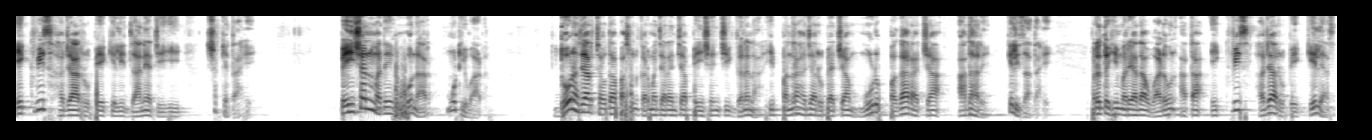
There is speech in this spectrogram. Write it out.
एकवीस हजार रुपये केली जाण्याचीही शक्यता आहे. पेन्शनमध्ये होणार मोठी वाढ. दोन हजार चौदापासून कर्मचाऱ्यांच्या पेन्शनची गणना ही पंधरा हजार रुपयाच्या मूळ पगाराच्या आधारे केली जात आहे. परंतु ही मर्यादा वाढवून आता एकवीस हजार रुपये केल्यास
